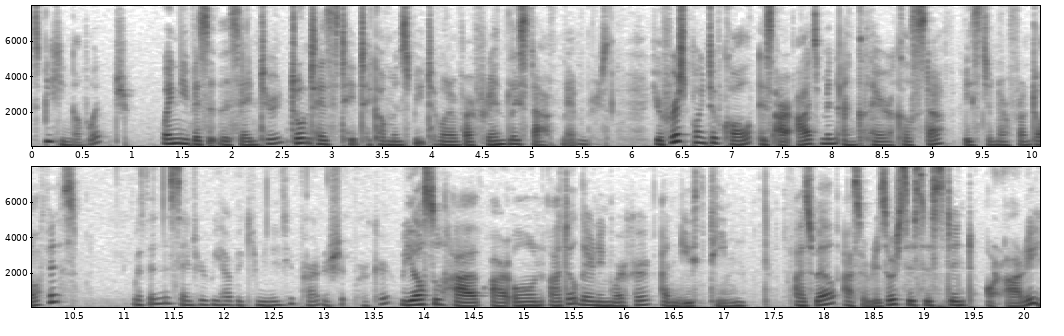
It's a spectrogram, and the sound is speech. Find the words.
Speaking of which, when you visit the centre, don't hesitate to come and speak to one of our friendly staff members. Your first point of call is our admin and clerical staff based in our front office. Within the centre, we have a community partnership worker. We also have our own adult learning worker and youth team, as well as a resource assistant or RA.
